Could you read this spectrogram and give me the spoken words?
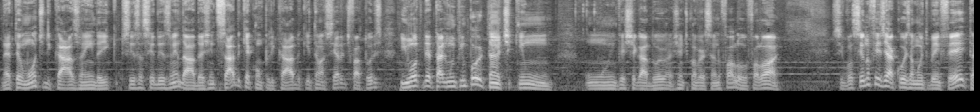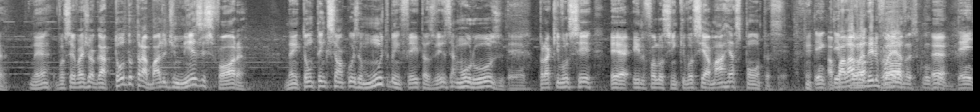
Né, tem um monte de caso ainda aí que precisa ser desvendado. A gente sabe que é complicado, que tem uma série de fatores. E um outro detalhe muito importante que um, um investigador, a gente conversando, falou: falou, olha, se você não fizer a coisa muito bem feita, né, você vai jogar todo o trabalho de meses fora. Né? Então tem que ser uma coisa muito bem feita, às vezes amoroso, É. para que você, é, ele falou assim, que você amarre as pontas. Tem que a ter palavra dele foi provas essa. É.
